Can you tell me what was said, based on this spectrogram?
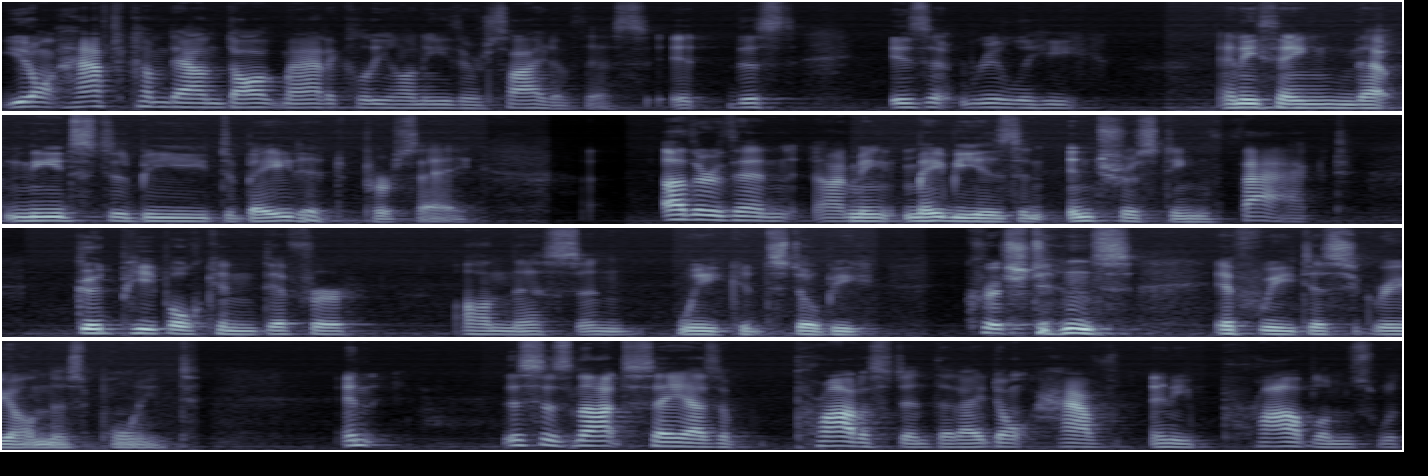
you don't have to come down dogmatically on either side of this. It this isn't really anything that needs to be debated per se. Other than, I mean, maybe is an interesting fact. Good people can differ on this, and we could still be Christians if we disagree on this point. And this is not to say, as a Protestant, that I don't have any problems with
